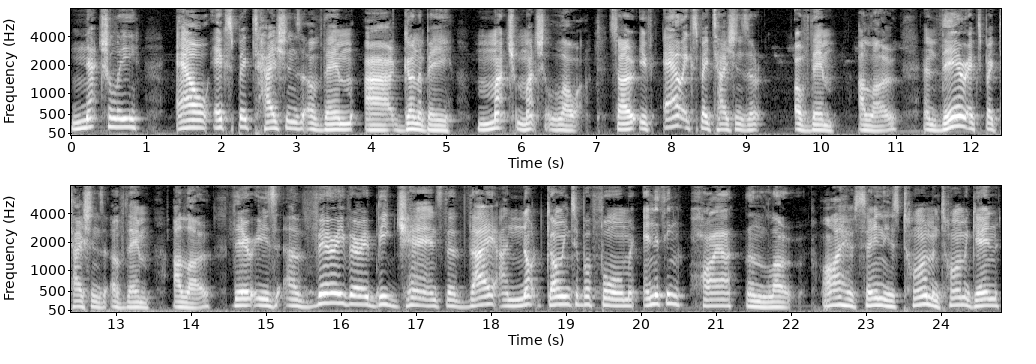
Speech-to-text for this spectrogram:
naturally our expectations of them are to be much, much lower. So if our expectations are, of them are low and their expectations of them are low, there is a very, very big chance that they are not going to perform anything higher than low. I have seen this time and time again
